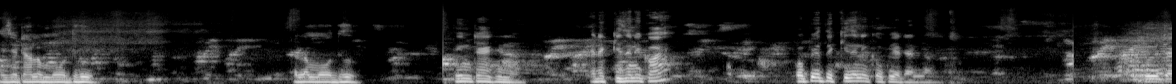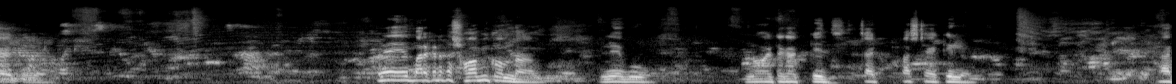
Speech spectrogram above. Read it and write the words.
এই যেটা হলো মধু। হলো মধু। তিন টাকা কিলো। এটা কি জানি কয়? কপিয়াতে কি জানি কপি এটার নাম? দুই টাকা কিলো। মানে এই মার্কেটে তো সবই কম দাম। লেবু নয় টাকা কেজি চার পাঁচ টাকা কিলো। আর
